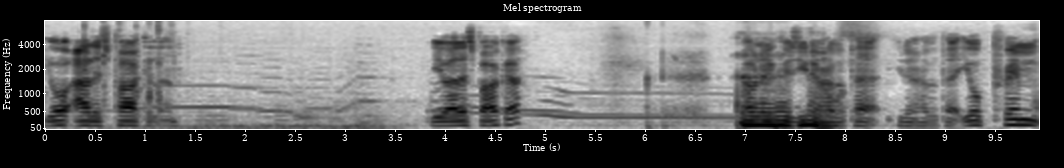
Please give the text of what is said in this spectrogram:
you're Alice Parker then. You Alice Parker? Oh no, Uh, because you don't have a pet. You don't have a pet. You're prim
